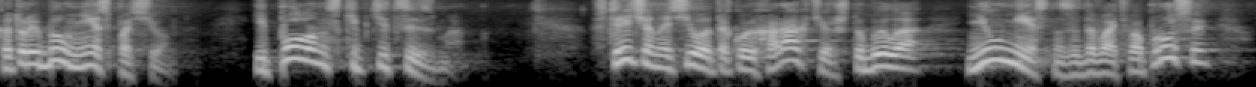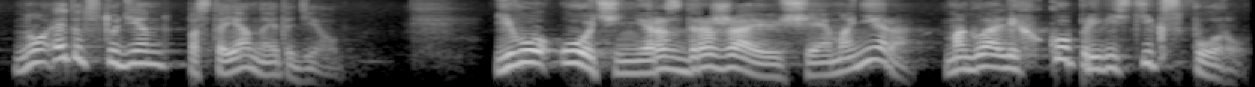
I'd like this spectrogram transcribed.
который был не спасен и полон скептицизма. Встреча носила такой характер, что было неуместно задавать вопросы, но этот студент постоянно это делал. Его очень раздражающая манера могла легко привести к спору.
